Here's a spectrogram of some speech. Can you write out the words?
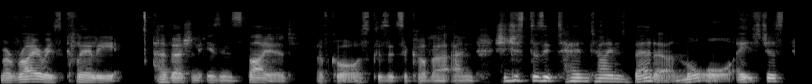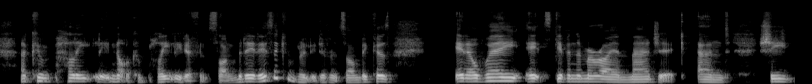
Mariah is clearly, her version is inspired, of course, because it's a cover, and she just does it 10 times better, more. It's just a completely, not a completely different song, but it is a completely different song because in a way, it's given the Mariah magic, and she,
